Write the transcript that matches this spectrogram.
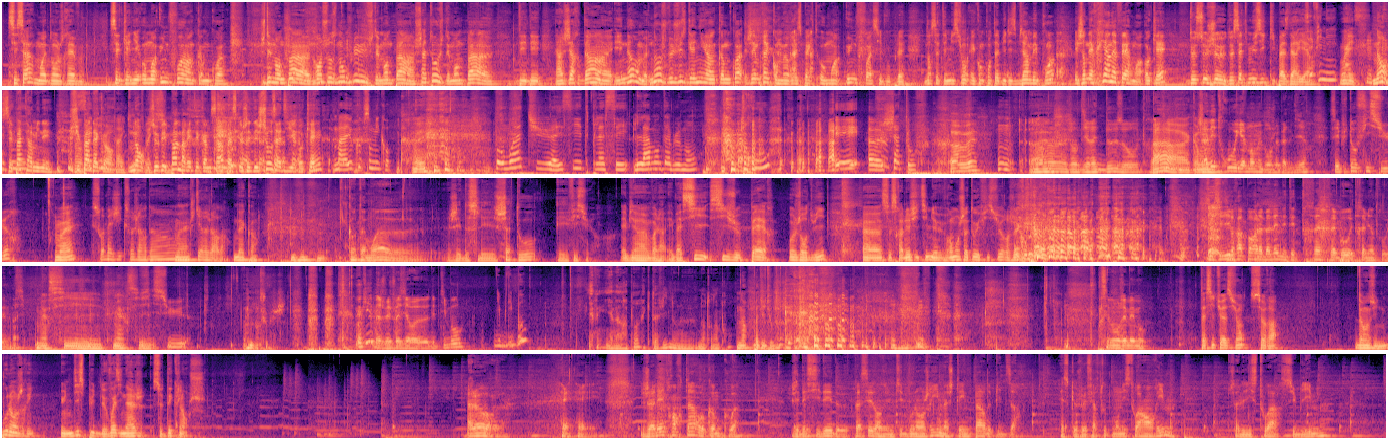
C'est ça, moi, dont je rêve. C'est de gagner au moins une fois un comme quoi. Je demande pas grand chose non plus, je demande pas un château, je demande pas euh, des, des- un jardin euh, énorme. Non, je veux juste gagner un comme quoi. J'aimerais qu'on me respecte au moins une fois, s'il vous plaît, dans cette émission et qu'on comptabilise bien mes points. Et j'en ai rien à faire, moi, ok? De ce jeu, de cette musique qui passe derrière. C'est fini. Oui, Max. non, C'est pas terminé. Je suis pas d'accord. Non, je vais pas m'arrêter comme ça parce que j'ai des choses à dire, ok? Mario coupe son micro. Ouais. Pour moi, tu as essayé de placer lamentablement trou et euh, château. Ah ouais Mm. Ah, J'en dirais deux autres. Ah, quand même. J'avais trou également, mais bon, je vais pas le dire. C'est plutôt fissure, Ouais, soit magique, soit jardin. Ouais. Je dirais jardin. d'accord. Quant à moi, euh, j'ai décelé château et fissure. Eh bien, voilà. Et ben, si, si je perds aujourd'hui, euh, ce sera légitime. Il y avait vraiment château et fissure. Je vais comprendre. Ceci dit, le rapport à la baleine était très très beau et très bien trouvé, Maxime. merci, merci. Fissure. Touche. Ok, bah, je vais choisir euh, des petits dibou. Il y avait- il y avait un rapport avec ta vie dans, le- dans ton impro? Non, pas du tout. C'est bon, j'ai mes mots. Ta situation sera dans une boulangerie. Une dispute de voisinage se déclenche. Alors, euh, hé, hé, j'allais être en retard au comme quoi. J'ai décidé de passer dans une petite boulangerie m'acheter une part de pizza. Est-ce que je vais faire toute mon histoire en rime? Seule l'histoire sublime.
